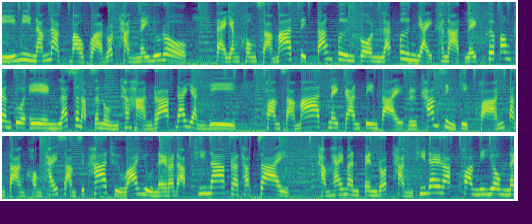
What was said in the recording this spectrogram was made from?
นี้มีน้ำหนักเบากว่ารถถังในยุโรป แต่ยังคงสามารถติดตั้งปืนกลและปืนใหญ่ขนาดเล็กเพื่อป้องกันตัวเอง และสนับสนุนทหารราบได้อย่างดี ความสามารถในการปีนไต่หรือข้ามสิ่งกีดขวางต่างๆ ของไทย35 ถือว่าอยู่ในระดับที่น่าประทับใจ ทำให้มันเป็นรถถังที่ได้รับความนิยมใน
